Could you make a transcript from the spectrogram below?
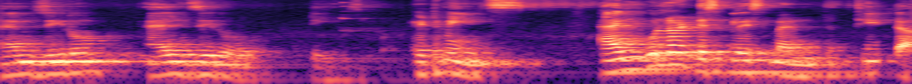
m0 l0 t it means angular displacement theta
